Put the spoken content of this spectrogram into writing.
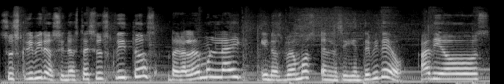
suscribiros si no estáis suscritos, regalarme un like y nos vemos en el siguiente vídeo. ¡Adiós!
